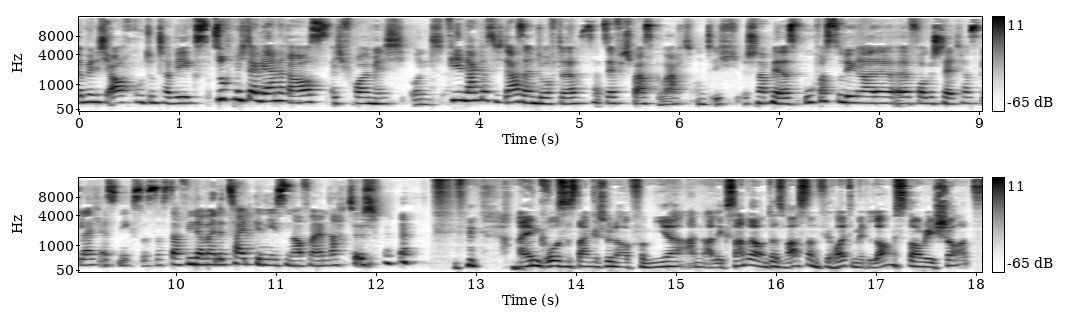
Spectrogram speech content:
da bin ich auch gut unterwegs. Sucht mich da gerne raus. Ich freue mich und vielen Dank, dass ich da sein durfte. Es hat sehr viel Spaß gemacht und ich schnapp mir das Buch, was du dir gerade äh, vorgestellt hast, gleich als nächstes. Das darf wieder meine Zeit genießen auf meinem Nachttisch. Ein großes Dankeschön auch von mir an Alexandra und das war's dann für heute mit Long Story Short.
